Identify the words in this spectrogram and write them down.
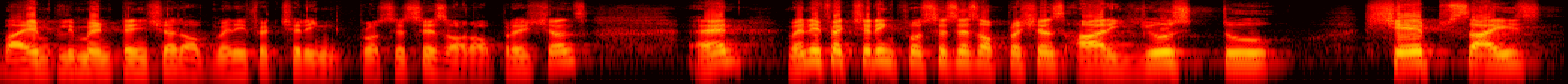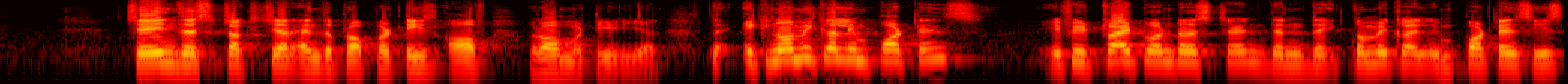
by implementation of manufacturing processes or operations. And manufacturing processes operations are used to shape, size, change the structure and the properties of raw material. The economical importance, if you try to understand, then the economical importance is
